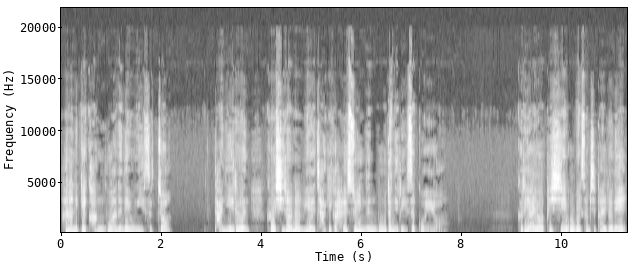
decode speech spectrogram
하나님께 강구하는 내용이 있었죠. 다니엘은 그 실현을 위해 자기가 할 수 있는 모든 일을 했을 거예요. 그리하여 BC 538년에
